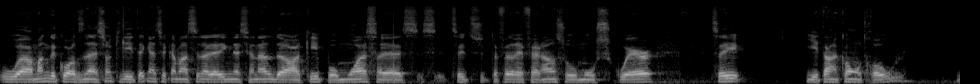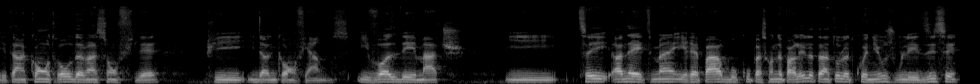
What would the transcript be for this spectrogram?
ou en manque de coordination qu'il était quand il a commencé dans la Ligue nationale de hockey, pour moi, tu as fait référence au mot square. Tu sais, il est en contrôle. Il est en contrôle devant son filet, puis il donne confiance. Il vole des matchs. Il, honnêtement, il répare beaucoup. Parce qu'on a parlé là, tantôt de Quinn je vous l'ai dit, c'est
